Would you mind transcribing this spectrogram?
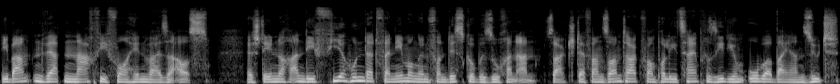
Die Beamten werten nach wie vor Hinweise aus. Es stehen noch an die 400 Vernehmungen von Disco-Besuchern an, sagt Stefan Sonntag vom Polizeipräsidium Oberbayern Süd.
